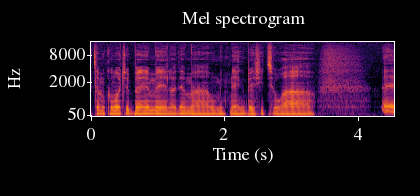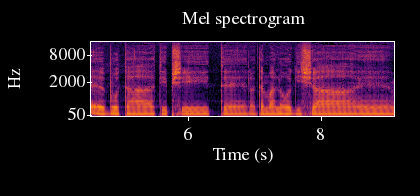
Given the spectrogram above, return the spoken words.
את המקומות שבהם, אה, לא יודע מה, הוא מתנהג באיזושהי צורה אה, בוטה, טיפשית, אה, לא יודע מה, לא רגישה, אה,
